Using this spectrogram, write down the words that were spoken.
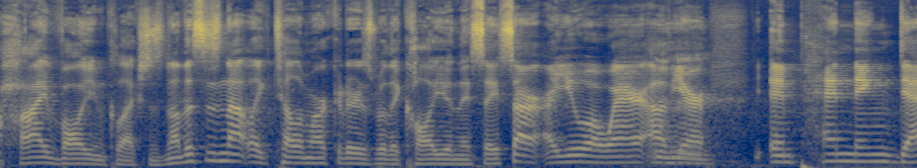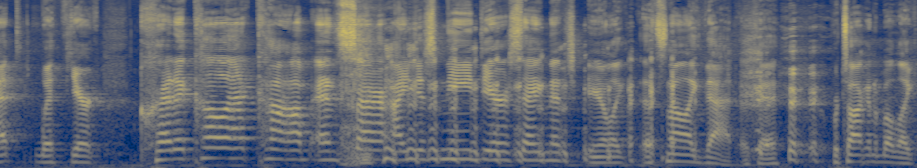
high volume collections. Now, this is not like telemarketers where they call you and they say, "Sir, are you aware of your impending debt with your credit card com?" And sir, I just need your signature. You're like, it's not like that. Okay, we're talking about like.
